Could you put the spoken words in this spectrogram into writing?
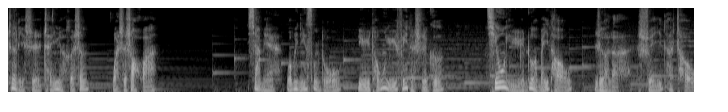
这里是陈韵和声，我是少华。下面我为您诵读雨桐于飞的诗歌《秋雨落眉头》，惹了谁的愁？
